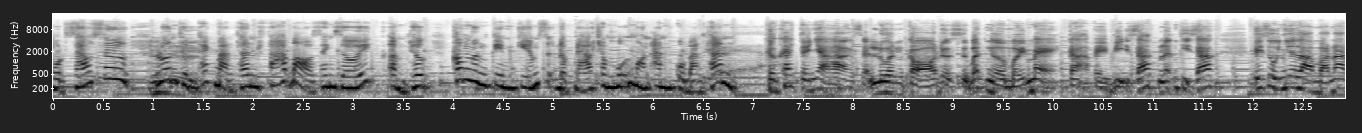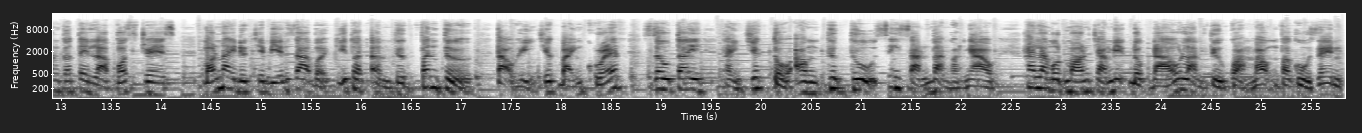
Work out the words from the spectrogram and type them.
một giáo sư luôn thử thách bản thân phá bỏ ranh giới ẩm thực, không ngừng tìm kiếm sự độc đáo trong mỗi món ăn của bản thân. Thực khách tới nhà hàng sẽ luôn có được sự bất ngờ mới mẻ cả về vị giác lẫn thị giác. Ví dụ như là món ăn có tên là postres. Món này được chế biến ra bởi kỹ thuật ẩm thực phân tử, tạo hình chiếc bánh crepe, dâu tây thành chiếc tổ ong thực thụ xinh xắn và ngọt ngào. Hay là một món tráng miệng độc đáo làm từ quả mọng và củ rên,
